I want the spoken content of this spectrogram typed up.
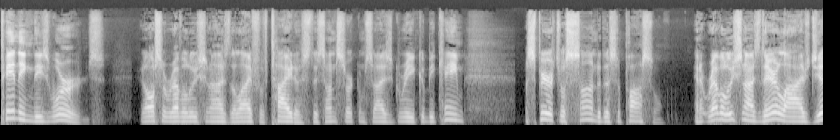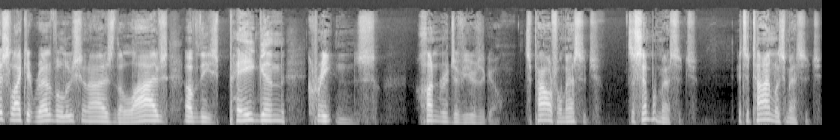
penning these words, it also revolutionized the life of Titus, this uncircumcised Greek, who became a spiritual son to this apostle. And it revolutionized their lives just like it revolutionized the lives of these pagan Cretans hundreds of years ago. It's a powerful message. It's a simple message. It's a timeless message.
